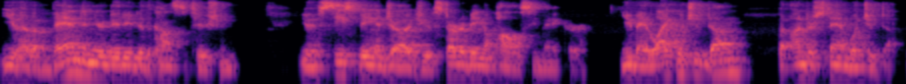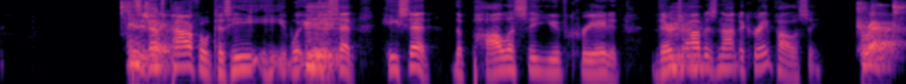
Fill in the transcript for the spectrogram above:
you have abandoned your duty to the Constitution. You have ceased being a judge. You have started being a policymaker. You may like what you've done, but understand what you've done. See, that's powerful because he, he, what you just said, he said, the policy you've created. Their mm-hmm. job is not to create policy. Correct.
